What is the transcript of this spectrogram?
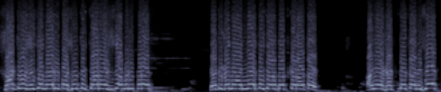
साठ वर्षाच्या नारीपासून ते चार वर्षाच्या मुलीपर्यंत या ठिकाणी अन्याय त्याच्यावर बलात्कार होत आहेत. आणि या घटनेचा निषेध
